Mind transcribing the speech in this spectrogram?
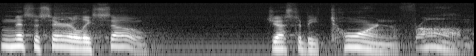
necessarily so, just to be torn from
